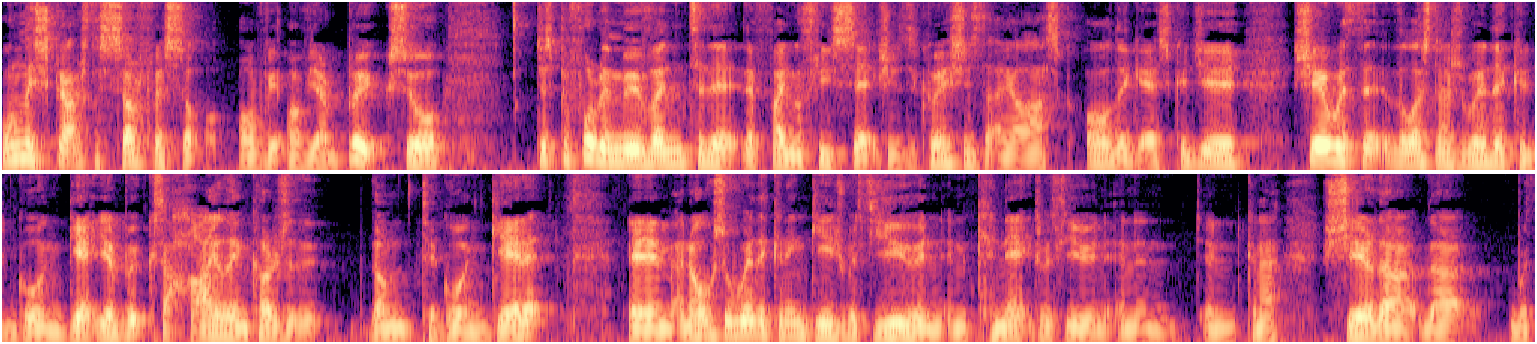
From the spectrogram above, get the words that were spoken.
only scratched the surface of, of, of your book. So, just before we move into the, the final three sections, the questions that I ask all the guests, could you share with the, the listeners where they could go and get your book? Because I highly encourage them to go and get it. Um, and also where they can engage with you and, and connect with you and, and, and, kind of share their, their, with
